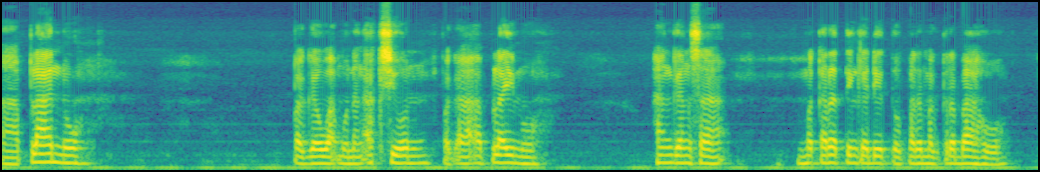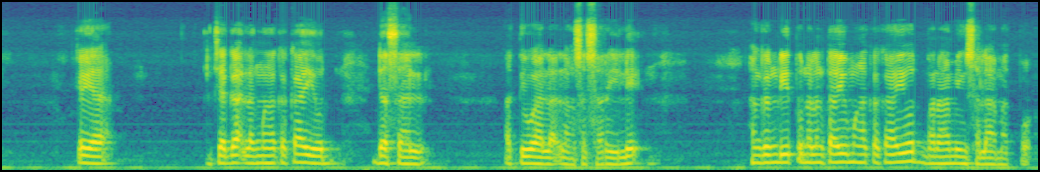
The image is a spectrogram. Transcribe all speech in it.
uh, plano, paggawa mo ng aksyon, pag-a-apply mo, hanggang sa makarating ka dito para magtrabaho. Kaya Tiyaga lang mga kakayod, dasal at tiwala lang sa sarili. Hanggang dito na lang tayo mga kakayod. Maraming salamat po.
